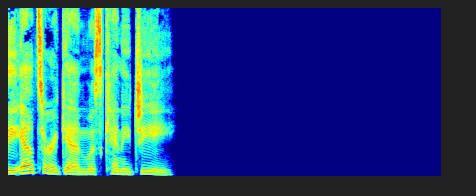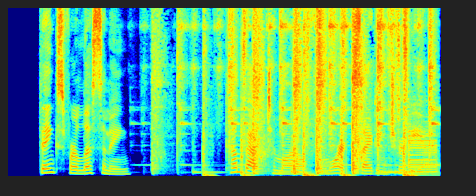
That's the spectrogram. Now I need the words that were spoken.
The answer again was Kenny G. Thanks for listening. Come back tomorrow for more exciting trivia.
